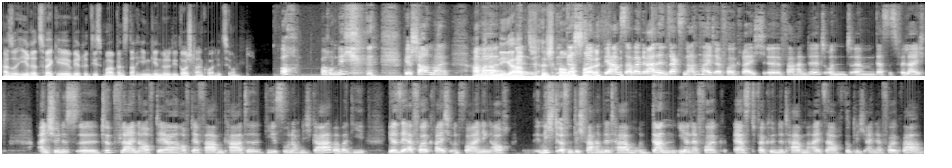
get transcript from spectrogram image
Also Ihre Zweckehe wäre diesmal, wenn es nach Ihnen gehen würde, die Deutschlandkoalition. Och, warum nicht? Wir schauen mal. Haben aber wir noch nie gehabt. Wenn, schauen das wir mal. Stimmt. Wir haben es aber gerade in Sachsen-Anhalt erfolgreich äh, verhandelt und ähm, das ist vielleicht ein schönes äh, Tüpflein auf der, auf der Farbenkarte, die es so noch nicht gab, aber die ja sehr erfolgreich und vor allen Dingen auch nicht öffentlich verhandelt haben und dann ihren Erfolg erst verkündet haben, als er auch wirklich ein Erfolg war.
